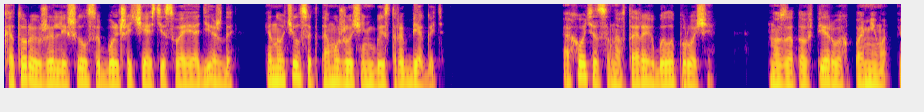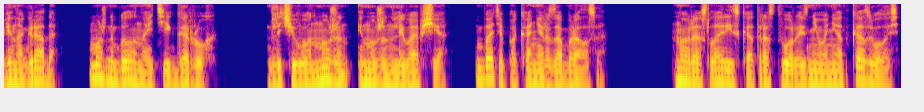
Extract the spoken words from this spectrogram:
который уже лишился большей части своей одежды и научился к тому же очень быстро бегать. Охотиться на вторых было проще, но зато в первых, помимо винограда, можно было найти горох. Для чего он нужен и нужен ли вообще, батя пока не разобрался. Но раз Лариска от раствора из него не отказывалась,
